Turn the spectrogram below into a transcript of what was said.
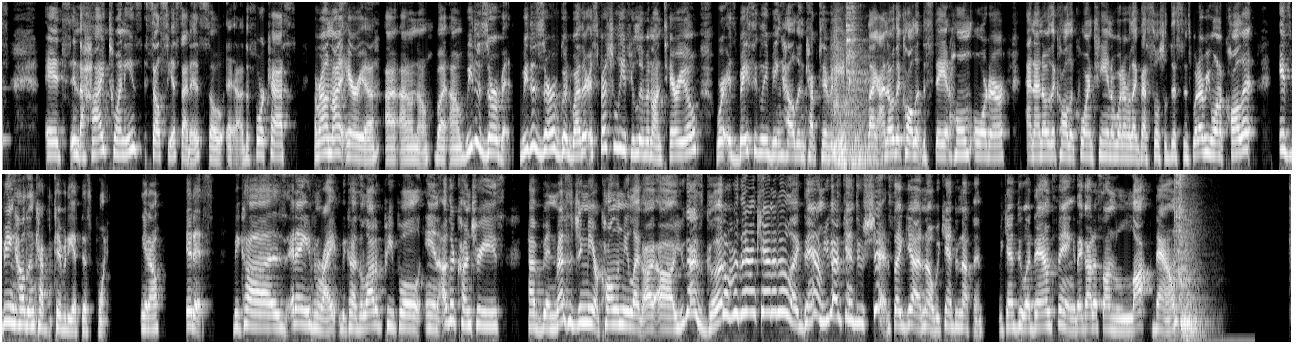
It's in the high 20s Celsius, that is. So uh, the forecast around my area, I, I don't know, but um, we deserve it. We deserve good weather, especially if you live in Ontario, where it's basically being held in captivity. Like I know they call it the stay-at-home order, and I know they call it quarantine or whatever, like that social distance, whatever you want to call it. It's being held in captivity at this point. You know, it is because it ain't even right. Because a lot of people in other countries have been messaging me or calling me like, are, are you guys good over there in Canada? Like, damn, you guys can't do shit. It's like, yeah, no, we can't do nothing. We can't do a damn thing. They got us on lockdown.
